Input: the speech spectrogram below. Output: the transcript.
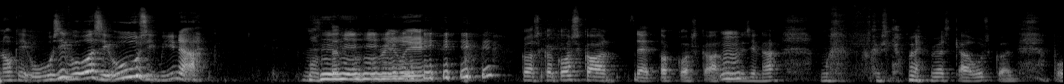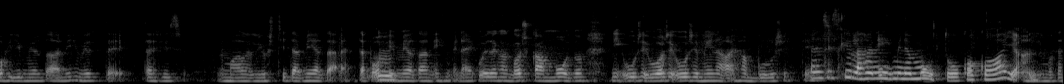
no okei, uusi vuosi, uusi minä. Mutta really, koska koskaan, se et ole koskaan mm. uusi sinä, koska mä en myöskään usko, että pohjimmiltaan ihmiset, ei, tai siis mä olen just sitä mieltä, että pohjimmiltaan mm. ihminen ei kuitenkaan koskaan muutu, niin uusi vuosi, uusi minä on ihan bullshittia. Ja siis kyllähän ihminen muuttuu koko ajan. Niin, mutta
